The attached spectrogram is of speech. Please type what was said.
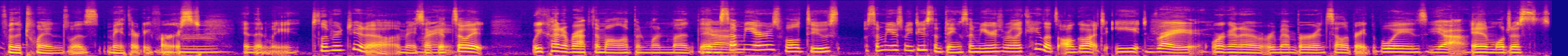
for the twins was May 31st. And then we delivered Judah on May 2nd. Mm-hmm. Right. So it, we kind of wrap them all up in one month. Yeah. And some years we'll do, some years we do something. Some years we're like, hey, let's all go out to eat. Right. We're going to remember and celebrate the boys. Yeah. And we'll just,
